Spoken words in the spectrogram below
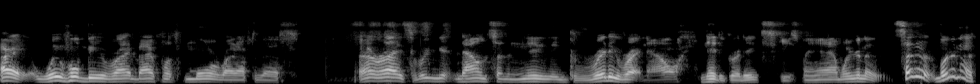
All right, we will be right back with more right after this. All right, so we're getting down to the nitty gritty right now. Nitty gritty, excuse me. And we're gonna so we're gonna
